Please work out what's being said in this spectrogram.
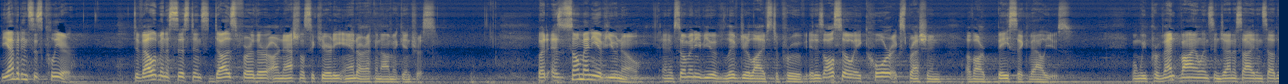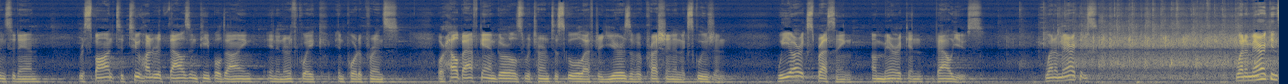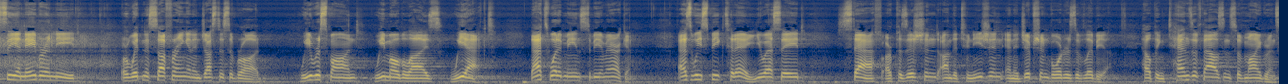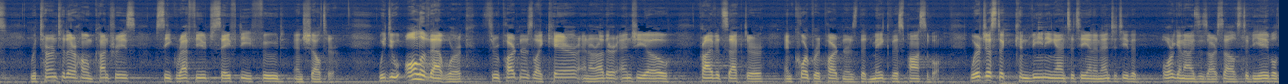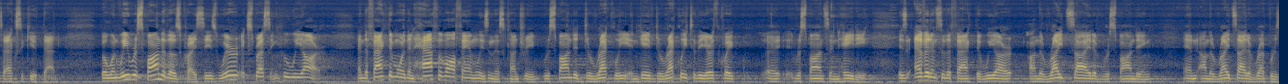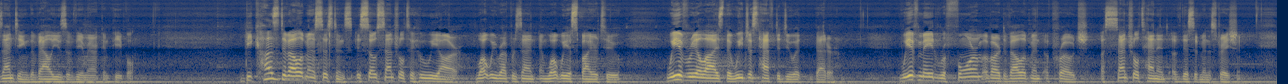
The evidence is clear. Development assistance does further our national security and our economic interests. But as so many of you know, and as so many of you have lived your lives to prove, it is also a core expression of our basic values. When we prevent violence and genocide in southern Sudan, respond to 200,000 people dying in an earthquake in Port au Prince, or help Afghan girls return to school after years of oppression and exclusion. We are expressing American values. When Americans, when Americans see a neighbor in need or witness suffering and injustice abroad, we respond, we mobilize, we act. That's what it means to be American. As we speak today, USAID staff are positioned on the Tunisian and Egyptian borders of Libya helping tens of thousands of migrants return to their home countries, seek refuge, safety, food, and shelter. We do all of that work through partners like CARE and our other NGO, private sector, and corporate partners that make this possible. We're just a convening entity and an entity that organizes ourselves to be able to execute that. But when we respond to those crises, we're expressing who we are. And the fact that more than half of all families in this country responded directly and gave directly to the earthquake uh, response in Haiti is evidence of the fact that we are on the right side of responding and on the right side of representing the values of the American people. Because development assistance is so central to who we are, what we represent, and what we aspire to, we have realized that we just have to do it better we have made reform of our development approach a central tenet of this administration.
